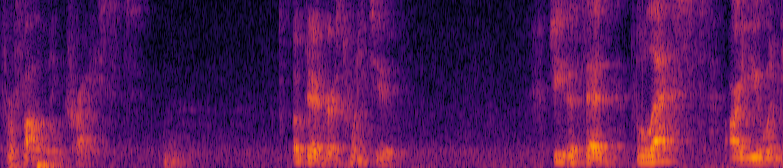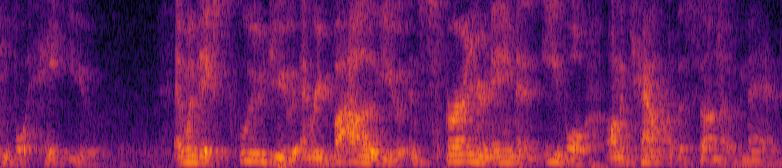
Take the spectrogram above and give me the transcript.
for following Christ. Up there in verse 22. Jesus says, Blessed are you when people hate you and when they exclude you and revile you and spurn your name as evil on account of the Son of Man.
